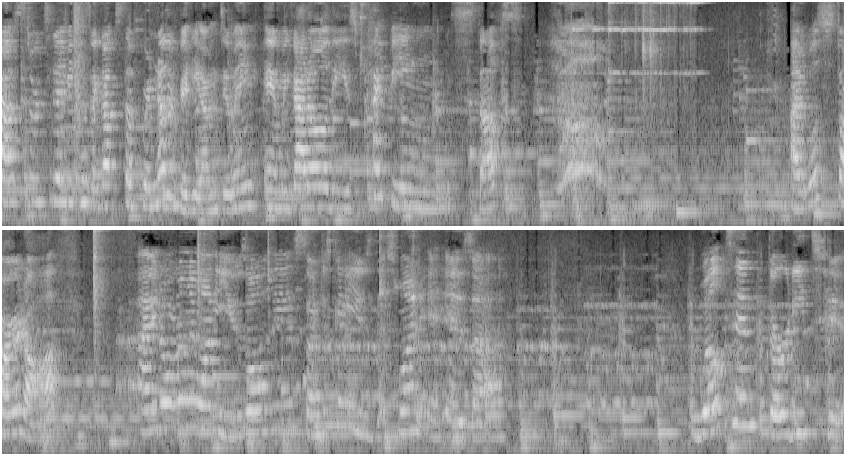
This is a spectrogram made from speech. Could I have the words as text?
craft store today because I got stuff for another video I'm doing and we got all these piping stuffs. I will start off. I don't really want to use all these, so I'm just going to use this one. It is a Wilton 32.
